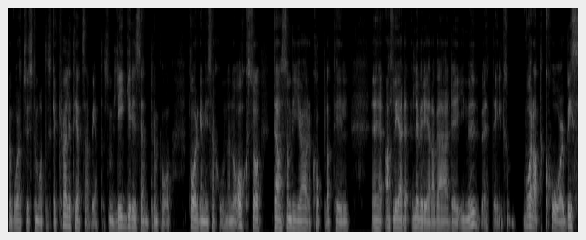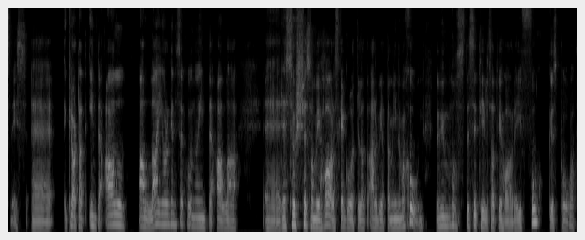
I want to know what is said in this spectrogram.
med vårt systematiska kvalitetsarbete som ligger i centrum på, på organisationen och också det som vi gör kopplat till eh, att le leverera värde i nuet. Det är liksom vårt core business. Eh, det är klart att inte all, alla i organisationen och inte alla eh, resurser som vi har ska gå till att arbeta med innovation. Men vi måste se till så att vi har det i fokus på,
